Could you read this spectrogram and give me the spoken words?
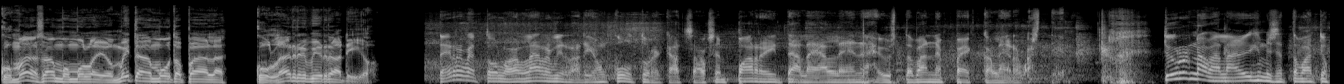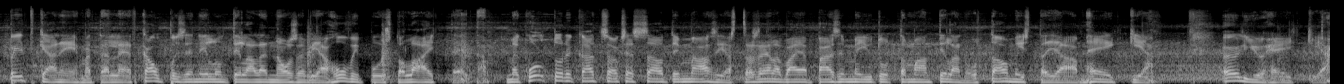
Kun mä sammun, mulla ei ole mitään muuta päällä kuin Lärvi Radio. Tervetuloa Lärviradion kulttuurikatsauksen pariin täällä jälleen ystävänne Pekka Lervasti. Tyrnävällä ihmiset ovat jo pitkään ihmetelleet kauppisen ilun tilalle nousevia huvipuistolaitteita. Me kulttuurikatsauksessa otimme asiasta selvää ja pääsimme jututtamaan tilan uutta omistajaa, Heikkiä. Öljyheikkiä.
